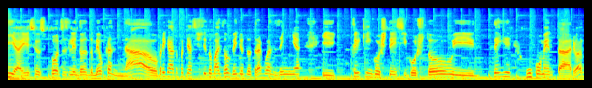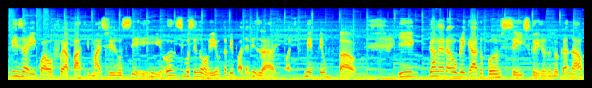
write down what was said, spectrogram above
E aí, seus pontos lindos do meu canal, obrigado por ter assistido mais um vídeo do Dragozinha e clique em gostei se gostou e dê um comentário, avisa aí qual foi a parte que mais fez você rir, ou se você não riu também pode avisar, pode meter um pau. E galera, obrigado por ser inscrito no meu canal.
